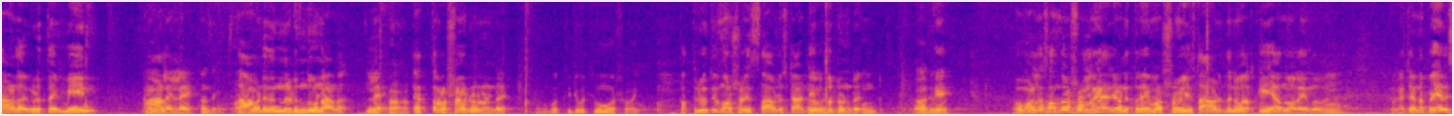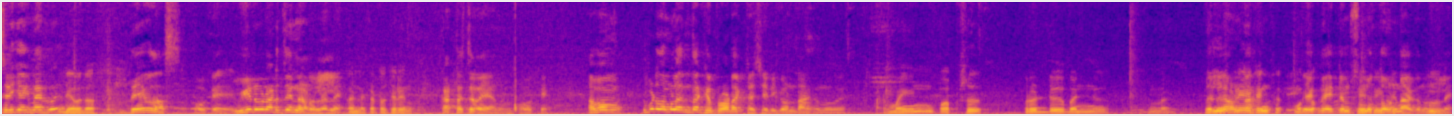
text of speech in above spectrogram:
ആൾ ഇവിടുത്തെ മെയിൻ ആളല്ലേ? സ്ഥാപനത്തിൽ നെടുന്തൂണാണ് അല്ലേ? എത്ര വർഷമായിട്ടുണ്ട് പത്ത് ഇരുപത്തിമൂന്ന് വർഷമായി. പത്തിരുപത്തിമൂന്ന് വർഷം ഈ സ്ഥാപനം സ്റ്റാർട്ട് ചെയ്തിട്ടുണ്ട്. ഓക്കെ. അപ്പോൾ വളരെ സന്തോഷമുള്ള കാര്യമാണ്. ഇത്രയും വർഷം ഈ സ്ഥാപനത്തിന് വർക്ക് ചെയ്യാന്ന് പറയുന്നത്. പേര് ശരിക്കും ദേവദാസ്. ദേവദാസ്. ഓക്കെ. വീട് ഇവിടെ അടുത്ത് തന്നെയാണല്ലോ അല്ലേ? അല്ല കട്ടച്ചറയാണ്. കട്ടച്ചിറയാണ്. ഓക്കെ. അപ്പം ഇവിടെ നമ്മൾ എന്തൊക്കെ പ്രോഡക്റ്റാണ് ശരിക്കും ഉണ്ടാക്കുന്നത്? Main puffs bread bun items മൊത്തം. ഉണ്ടാക്കുന്നുണ്ട് അല്ലേ?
